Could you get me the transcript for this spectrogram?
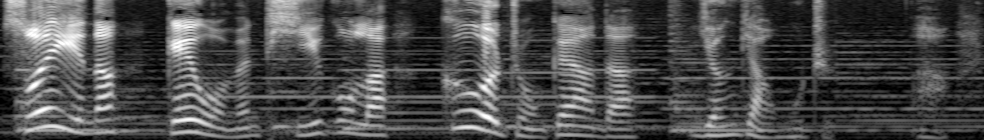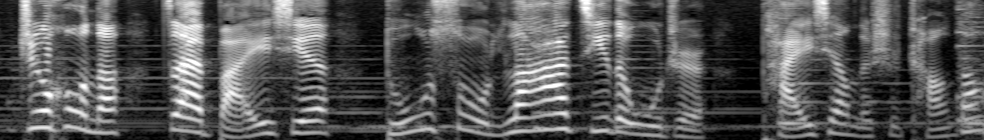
所以呢给我们提供了各种各样的营养物质啊。之后呢再把一些毒素垃圾的物质排向的是肠道，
